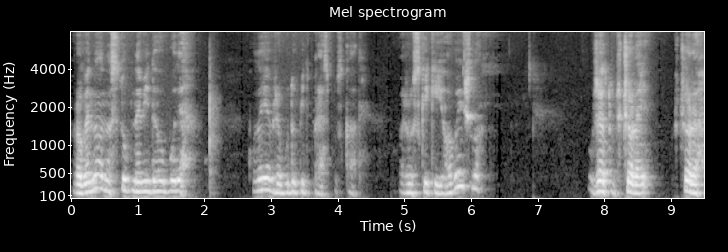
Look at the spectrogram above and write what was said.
про вино наступне відео буде, коли я вже буду під прес пускати. Покажу, скільки його вийшло. Вже тут вчора, вчора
